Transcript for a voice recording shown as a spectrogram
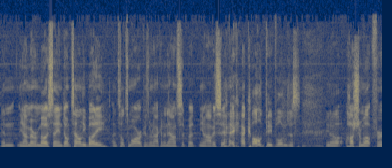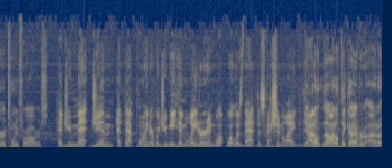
and you know, I remember Mo saying, "Don't tell anybody until tomorrow because we're not going to announce it." But you know, obviously, I, I called people and just you know hush them up for 24 hours. Had you met Jim at that point, or would you meet him later? And what what was that discussion like? Yeah, I don't know. I don't think I ever I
